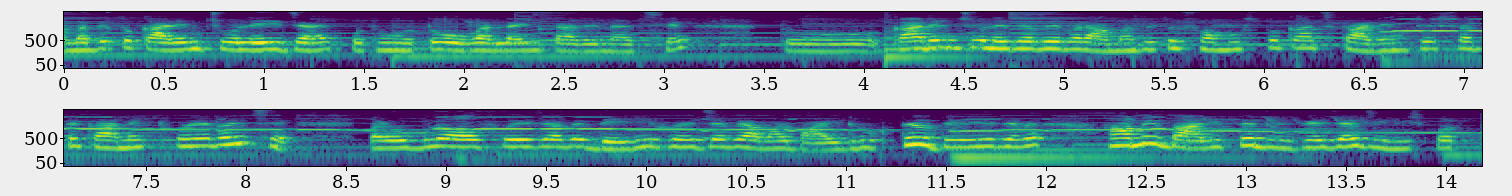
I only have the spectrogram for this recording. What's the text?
আমাদের তো কারেন্ট চলেই যায়, প্রথমত ওভারলাইন কারেন্ট আছে, তো কারেন্ট চলে যাবে, এবার আমাদের তো সমস্ত কাজ কারেন্টের সাথে কানেক্ট হয়ে রয়েছে, এবার ওগুলো অফ হয়ে যাবে, দেরি হয়ে যাবে, আমার বাড়ি ঢুকতেও দেরি হয়ে যাবে, আমি বাড়িতে ঢুকে যাই জিনিসপত্র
